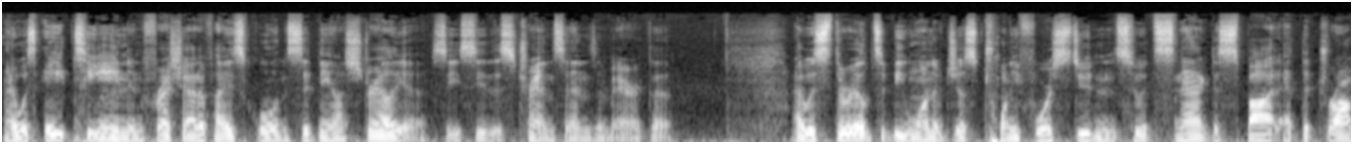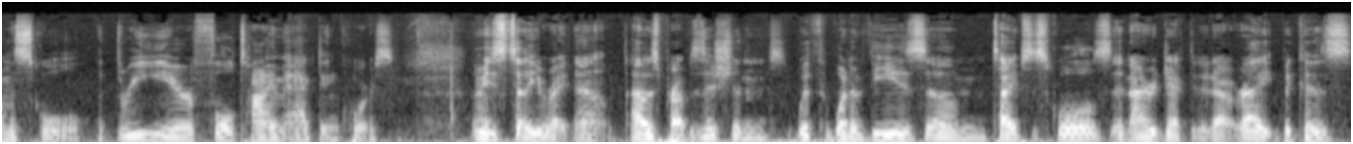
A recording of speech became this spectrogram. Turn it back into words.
I was 18 and fresh out of high school in Sydney, Australia, so you see this transcends America. I was thrilled to be one of just 24 students who had snagged a spot at the drama school, a three year full time acting course. Let me just tell you right now, I was propositioned with one of these um, types of schools, and I rejected it outright because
